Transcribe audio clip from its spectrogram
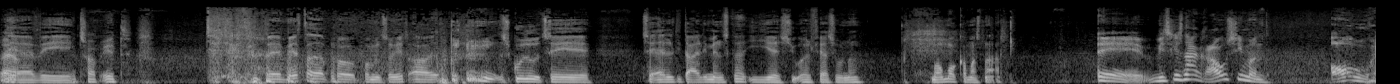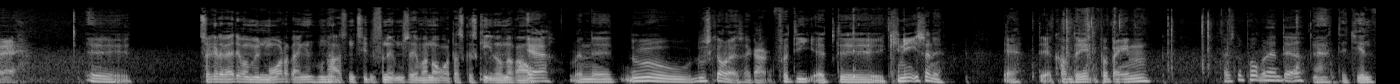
Ja. Det er ved Top 1. det er Vesterhavet på, på min toilet, og skud ud til, til alle de dejlige mennesker i øh, 7700. Mormor kommer snart. Øh, vi skal snakke rav, Simon. Åh, Øh, Så kan det være, det var min mor, der ringede. Hun har sådan tit en fornemmelse af, hvornår der skal ske noget med rav. ja, men øh, nu, nu skal hun altså i gang, fordi at øh, kineserne, ja, det er kommet ind på banen. Pas nu på med den der. ja det er Jen.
